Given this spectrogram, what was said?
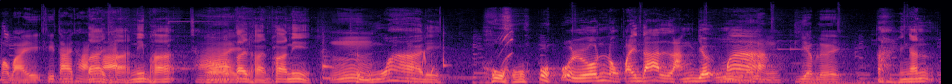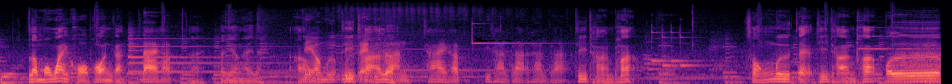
มาไว้ที่ใต้ฐานใต้พระ ฐานนี่พระใช่อ๋อใต้ฐานพระนี่อืม ถึงว่าดิโอ้โหล้นออกไปด้านหลังเยอะมากด้านหลังเพียบเลย อะงั้นเรามาไหว้ขอพรกันได้ครับได้ทำยังไงนะ นี่เอามือมืที่อแตะฐานที่เลยฐานใช่ครับที่ฐานพระฐานพระที่ฐานพระสองมือแตะที่ฐานพระปึ๊บ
